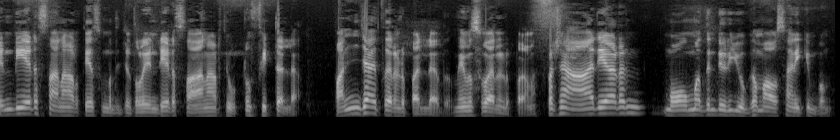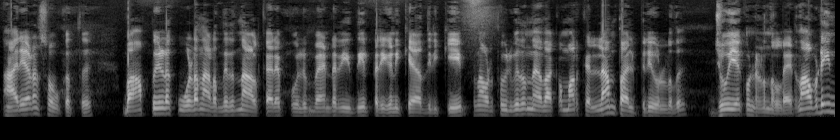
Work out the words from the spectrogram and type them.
എൻ ഡി എയുടെ സ്ഥാനാർത്ഥിയെ സംബന്ധിച്ചിടത്തോളം എൻ ഡി എയുടെ സ്ഥാനാർത്ഥി ഒട്ടും ഫിറ്റല്ല. പഞ്ചായത്ത് തെരഞ്ഞെടുപ്പല്ല അത് നിയമസഭാ തെരഞ്ഞെടുപ്പാണ്. പക്ഷേ ആര്യാടൻ മുഹമ്മദിന്റെ ഒരു യുഗം അവസാനിക്കുമ്പം ആര്യാടൻ ഷൗക്കത്ത് ബാപ്പയുടെ കൂടെ നടന്നിരുന്ന ആൾക്കാരെ പോലും വേണ്ട രീതിയിൽ പരിഗണിക്കാതിരിക്കുകയും അവിടുത്തെ ഒരുവിധം നേതാക്കന്മാർക്കെല്ലാം താല്പര്യമുള്ളത് ജോയിയെ കൊണ്ടുവരണമെന്നുള്ളതായിരുന്നു അവിടെയും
